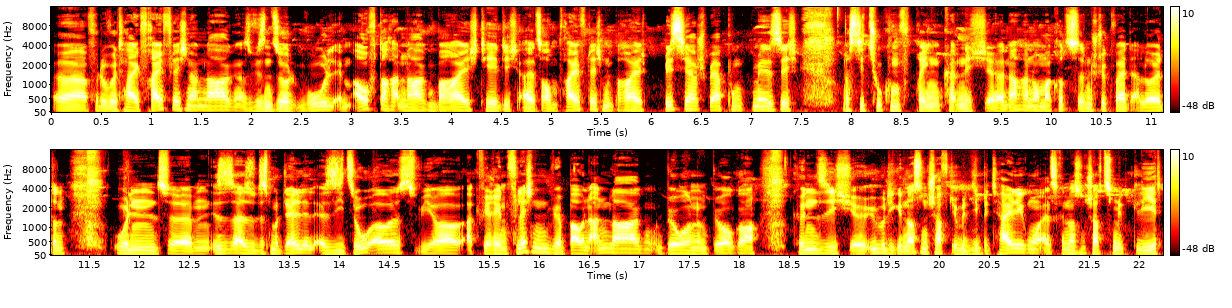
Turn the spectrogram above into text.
für äh, Photovoltaik-Freiflächenanlagen. Also wir sind sowohl im Aufdachanlagenbereich tätig als auch im Freiflächenbereich bisher schwerpunktmäßig. Was die Zukunft bringt, kann ich äh, nachher noch mal kurz ein Stück weit erläutern. Und ähm, ist es also das Modell äh, sieht so aus: Wir akquirieren Flächen, wir bauen Anlagen und Bürgerinnen und Bürger können sich äh, über die Genossenschaft, über die Beteiligung als Genossenschaftsmitglied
